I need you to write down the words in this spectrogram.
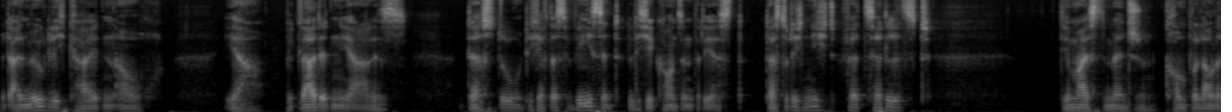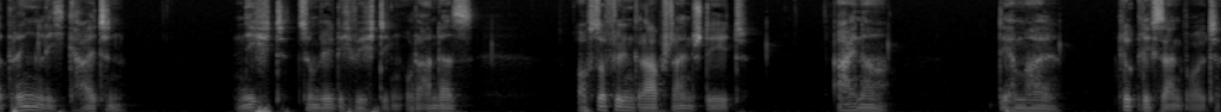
mit allen Möglichkeiten auch, ja, begleiteten Jahres, dass du dich auf das Wesentliche konzentrierst, dass du dich nicht verzettelst. Die meisten Menschen kommen vor lauter Dringlichkeiten nicht zum wirklich Wichtigen oder anders. Auf so vielen Grabsteinen steht einer, der mal glücklich sein wollte.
